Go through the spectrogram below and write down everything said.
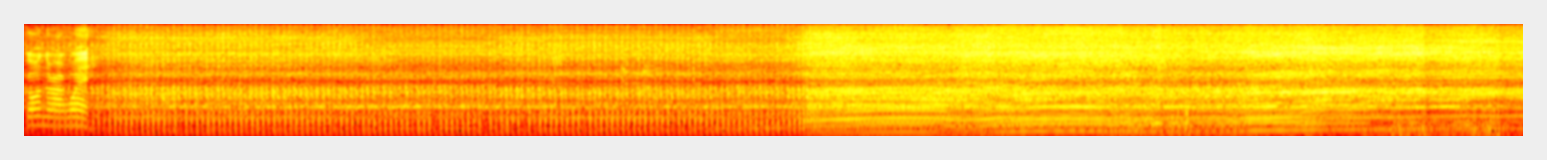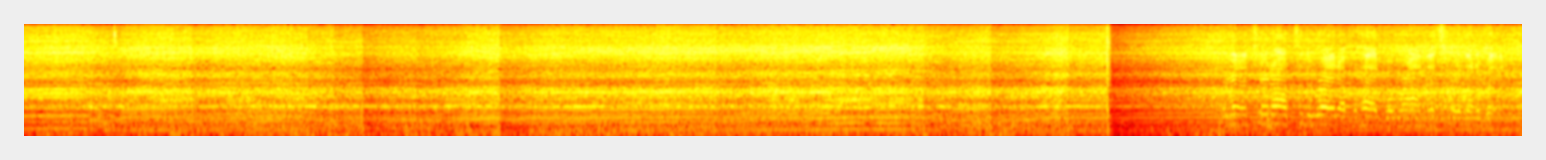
going the wrong way. turn off to the right up ahead, but we're on this for a little bit.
